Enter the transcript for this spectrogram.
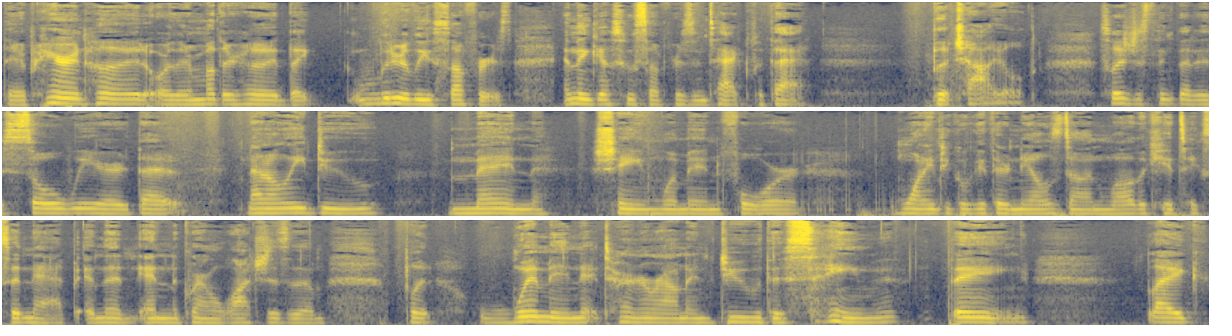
their parenthood or their motherhood like literally suffers. And then guess who suffers intact with that? The child. So I just think that is so weird that not only do men shame women for wanting to go get their nails done while the kid takes a nap and then and the grandma watches them, but women turn around and do the same thing. Like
